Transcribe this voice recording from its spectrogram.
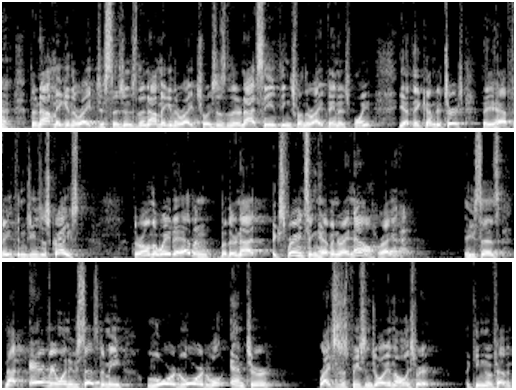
they're not making the right decisions, they're not making the right choices, and they're not seeing things from the right vantage point. Yet they come to church, they have faith in Jesus Christ. They're on the way to heaven, but they're not experiencing heaven right now, right? He says, Not everyone who says to me, Lord, Lord, will enter righteousness, peace, and joy in the Holy Spirit, the kingdom of heaven.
